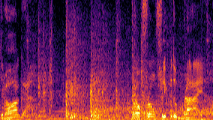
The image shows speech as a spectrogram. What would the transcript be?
Droga. É o front flip do Brian.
